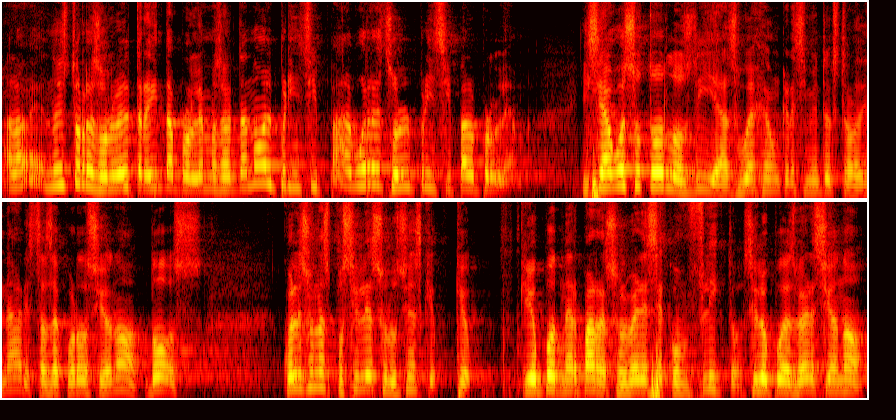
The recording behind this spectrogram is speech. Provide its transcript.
a la vez. No necesito resolver 30 problemas ahorita, no, el principal, voy a resolver el principal problema. Y si hago eso todos los días, voy a generar un crecimiento extraordinario. ¿Estás de acuerdo, sí o no? Dos, ¿cuáles son las posibles soluciones que, yo puedo tener para resolver ese conflicto? ¿Sí lo puedes ver, sí o no?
